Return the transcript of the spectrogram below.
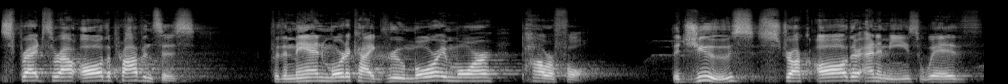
spread throughout all the provinces. For the man Mordecai grew more and more powerful. The Jews struck all their enemies with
